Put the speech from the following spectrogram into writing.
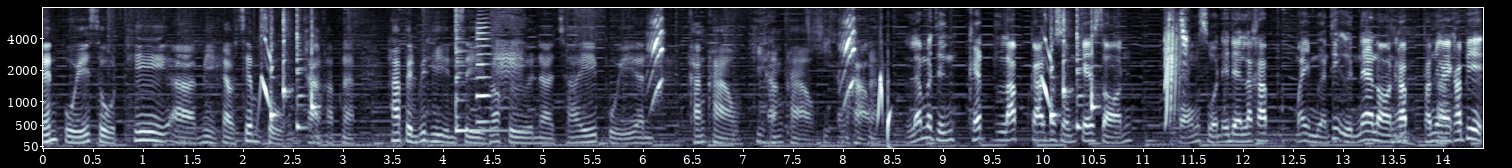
เน้นปุ๋ยสูตรที่อ่ามีแคลเซียมสูงครับนะครับนะถ้าเป็นวิธีอินทรีย์ก็คือนะใช้ปุ๋ยอันค้างคาวขี้ค้างคาว ขี้ข้างข่าวนะแล้วมาถึงเคล็ดลับการผสมเกสรของสวนเอเดนแล้วครับ ไม่เหมือนที่อื่นแน่นอนครับทำยังไงครับพี่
